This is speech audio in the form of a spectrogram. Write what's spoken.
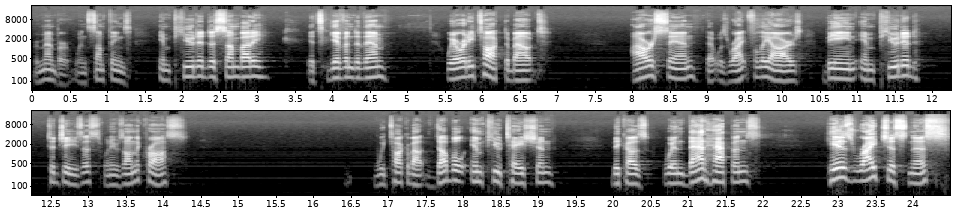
Remember, when something's imputed to somebody, it's given to them. We already talked about our sin that was rightfully ours being imputed to Jesus when he was on the cross. We talk about double imputation because when that happens, his righteousness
